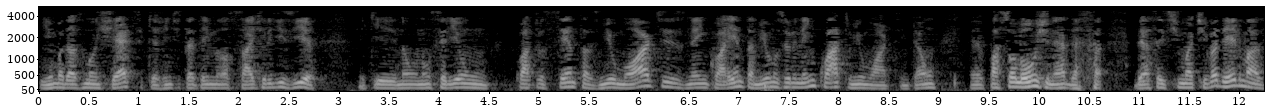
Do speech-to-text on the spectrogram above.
e uma das manchetes que a gente até tem no nosso site, ele dizia que não, não seriam 400 mil mortes, nem 40 mil, não seriam nem 4 mil mortes. Então, é, passou longe né, dessa, dessa estimativa dele, mas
